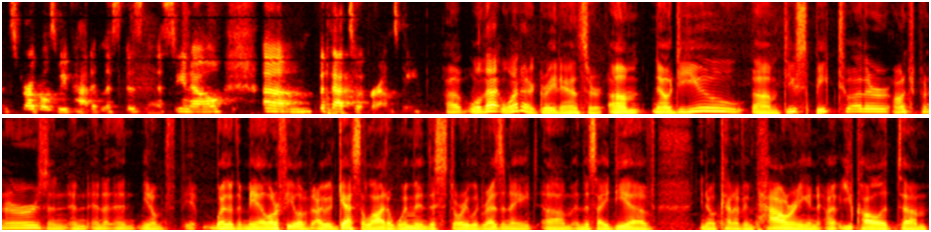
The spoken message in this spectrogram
and struggles we've had in this business you know um, but that's what grounds me Uh, well, that what a great answer. Um, now, do you um, do you speak to other entrepreneurs and and and, and you know f- whether the male or female? I would guess a lot of women this story would resonate, um, and this idea of you know kind of empowering and uh, you call it um,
